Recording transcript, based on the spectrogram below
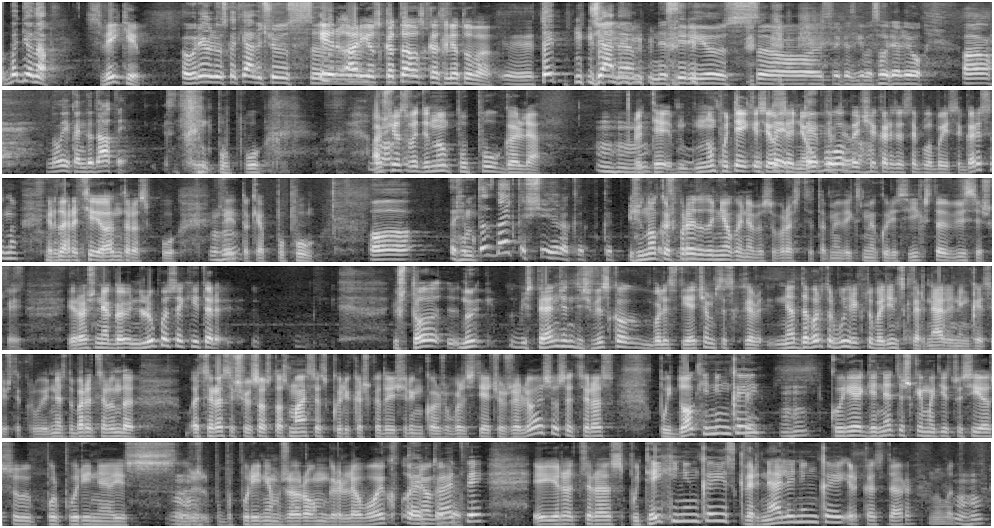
Labadiena. Sveiki. Aurelijus Katkevičius. Ir Arijus Katauskas Lietuva. E, Taip, Žemė, Nesirijus. Sveikas gyvas, Aurelijau. Nauji kandidatai. Pupų. Aš juos vadinu pupų gale. Mhm. Te, nu, puteikis jau Taip, seniau taip, taip, buvo, taip, bet aha. šį kartą jis taip labai įsigarsino ir dar atėjo antras pų. Mhm. Tai tokia pupų. O rimtas daiktas čia yra kaip... kaip Žinok, aš pradedu nieko nebesuprasti tame veiksme, kuris vyksta visiškai. Ir aš negaliu pasakyti, ar iš to, nu, sprendžiant iš visko valstiečiams, net dabar turbūt reiktų vadinti skvernelininkais iš tikrųjų, nes dabar atsiranda, atsiras iš visos tos masės, kuri kažkada išrinko valstiečių žaliuosius, atsiras puidokininkai, mhm. kurie genetiškai matyt susiję su purpuriniais, mhm. purpuriniam žarom Garliavoj, Klonio gatvėje. Ir atsiras puteikininkai, skvernelininkai ir kas dar. Nu, vat, mhm.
